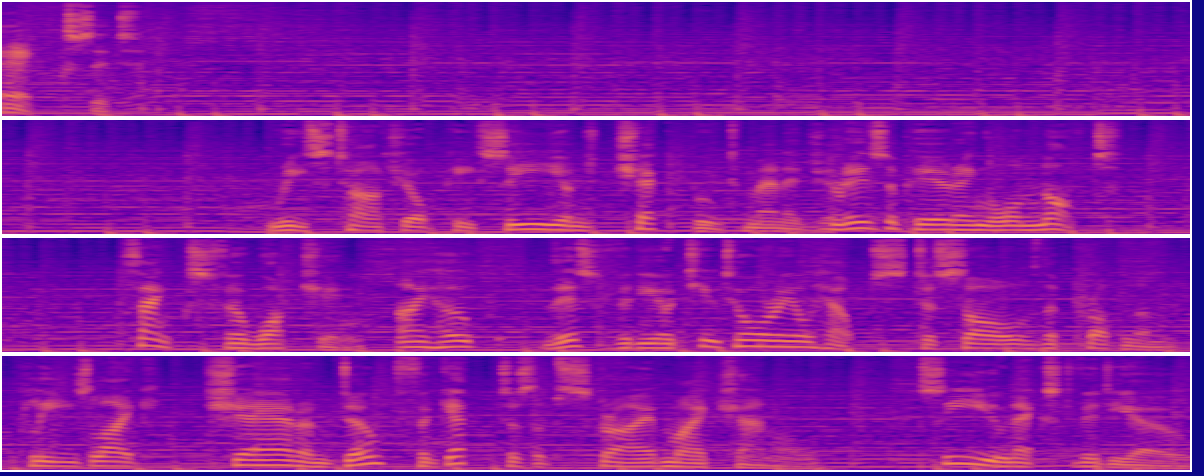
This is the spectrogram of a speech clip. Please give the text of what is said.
Exit. Restart your PC and check boot manager is appearing or not. Thanks for watching. I hope this video tutorial helps to solve the problem. Please like, share and don't forget to subscribe my channel. See you next video.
